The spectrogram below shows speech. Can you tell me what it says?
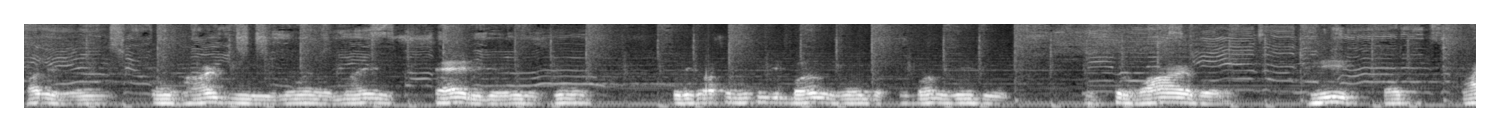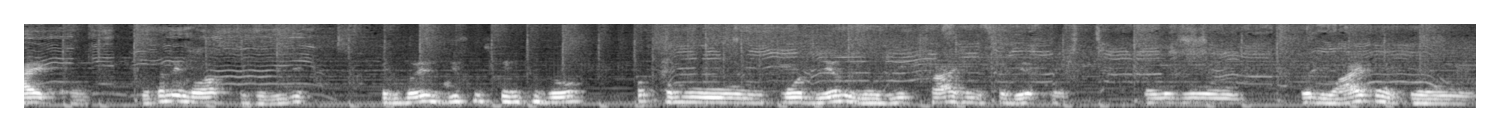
sabe, um, um hard né, mais sério, né? Assim, ele gosta muito de bandas, né? Dessas bandas aí do, Survivor, Hit, sabe? Icon. Eu também gosto, inclusive. Teve dois discos que a gente usou como modelo né, de mixagem do CD, né? Então, do, do Icon, que é o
